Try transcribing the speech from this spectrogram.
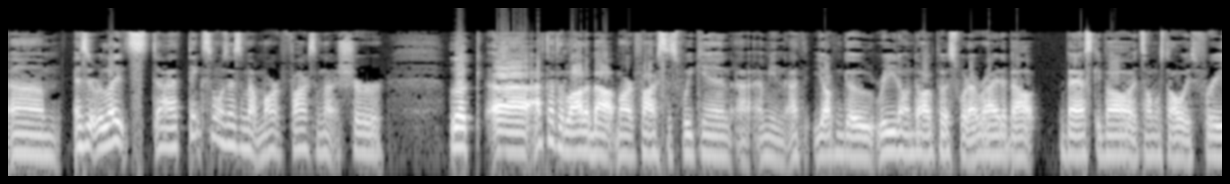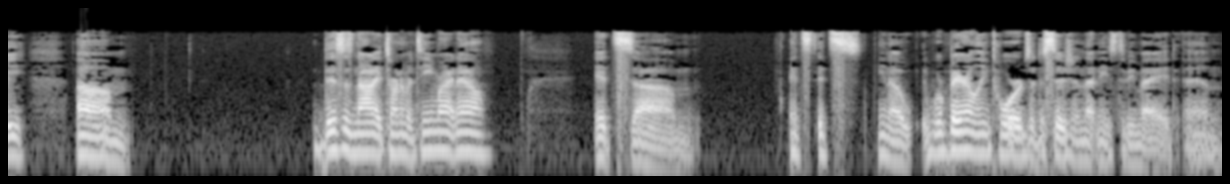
Um, as it relates, to, I think someone was asking about Mark Fox. I'm not sure. Look, uh, I've talked a lot about Mark Fox this weekend. I, I mean, I th- y'all can go read on Dawg Post what I write about basketball. It's almost always free. Um, this is not a tournament team right now. It's um, it's it's you know we're barreling towards a decision that needs to be made, and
